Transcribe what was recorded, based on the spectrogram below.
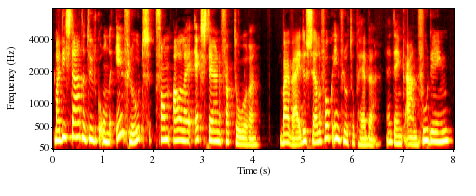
Maar die staat natuurlijk onder invloed van allerlei externe factoren, waar wij dus zelf ook invloed op hebben. Denk aan voeding,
